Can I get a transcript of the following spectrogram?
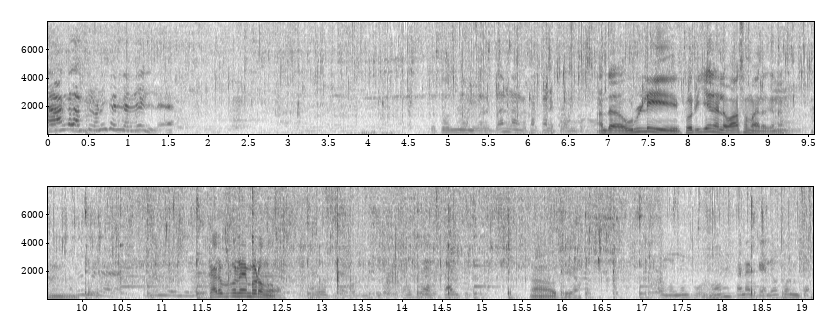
நாங்கள் அப்படி ஒன்றும் சொல்லவே இல்லை அந்த உள்ளி பொரிய நல்ல வாசமாக இருக்குண்ணே. கருப்பு கருவேப்பிலையும் போடுங்க. ஆ ஓகேயா. கொஞ்சம் போடுவோம். கணக்கையில் கொஞ்சம்.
